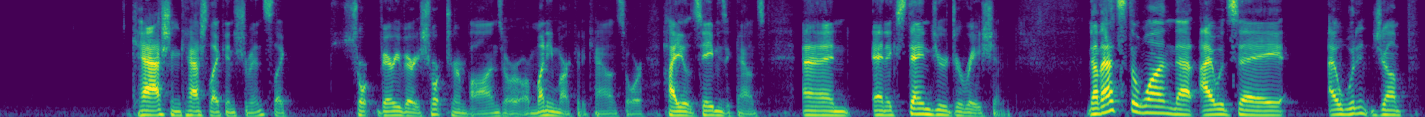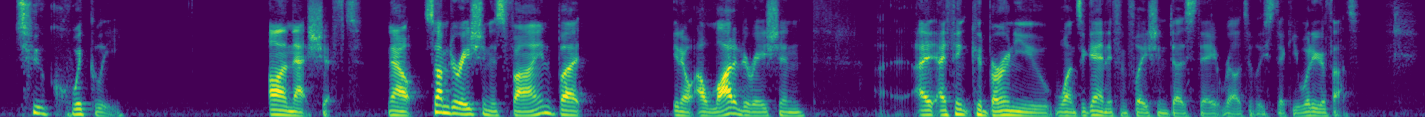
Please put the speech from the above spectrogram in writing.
cash and cash like instruments like short, very, very short term bonds or, or money market accounts or high yield savings accounts and, and extend your duration. Now, that's the one that I would say I wouldn't jump too quickly on that shift. Now, some duration is fine, but you know, a lot of duration, I, I think, could burn you once again if inflation does stay relatively sticky. What are your thoughts?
